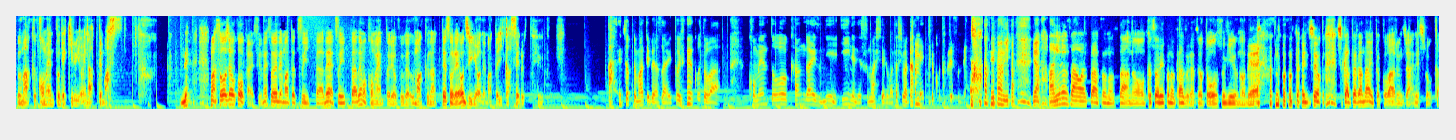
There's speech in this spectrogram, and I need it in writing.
うまくコメントできるようになってます。で、まあ相乗効果ですよね。それでまたツイッターで、ツイッターでもコメント力が上手くなって、それを授業でまた活かせるという。あ ちょっと待ってください。ということは、コメントを考えずに、いいねで済ましてる私はダメってことですね。いやいや、いや、アニルさんはさ、そのさ、あの、クソリプの数がちょっと多すぎるので、あの、大丈夫、仕方がないとこはあるんじゃないでしょうか。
